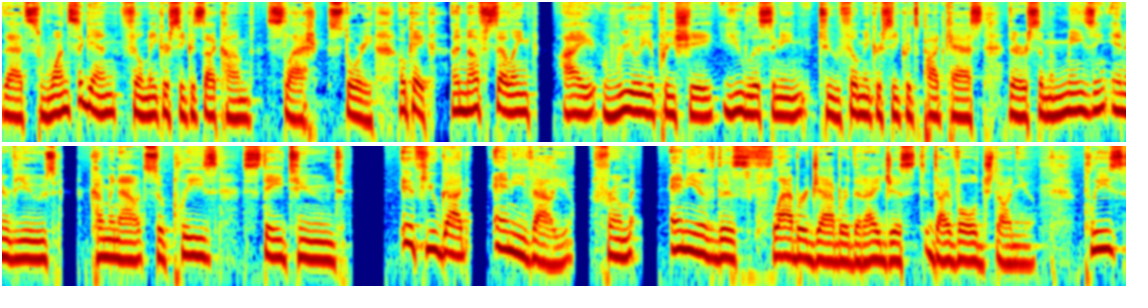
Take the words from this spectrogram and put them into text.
That's once again filmmakersecrets.com slash story. Okay, enough selling. I really appreciate you listening to Filmmaker Secrets podcast. There are some amazing interviews coming out, so please stay tuned. If you got any value from any of this flabber jabber that I just divulged on you, please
